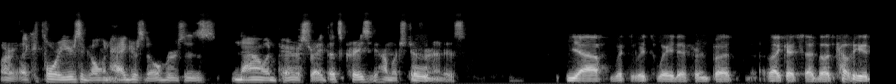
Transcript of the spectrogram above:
or like four years ago in Hagersville versus now in Paris, right? That's crazy how much different it is. Yeah, it's, it's way different. But like I said, that's probably a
